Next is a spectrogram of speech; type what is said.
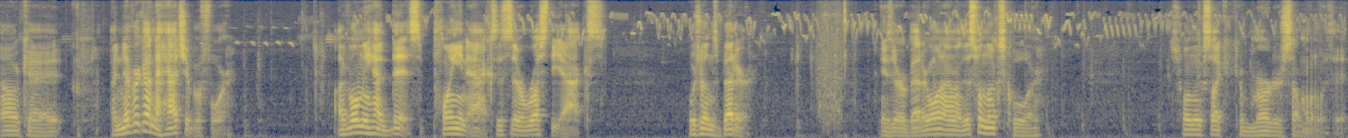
Okay. I never gotten a hatchet before. I've only had this plain axe. This is a rusty axe. Which one's better? Is there a better one? I don't know. This one looks cooler. This one looks like I could murder someone with it.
